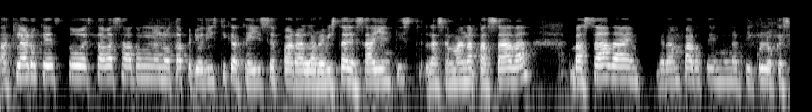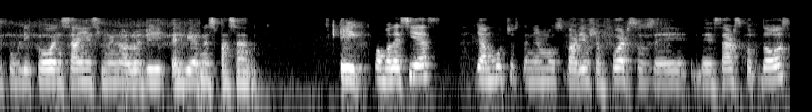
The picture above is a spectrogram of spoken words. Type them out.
aclaro que esto está basado en una nota periodística que hice para la revista The Scientist la semana pasada, basada en gran parte en un artículo que se publicó en Science Immunology el viernes pasado. Y como decías, ya muchos tenemos varios refuerzos de, de SARS-CoV-2.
